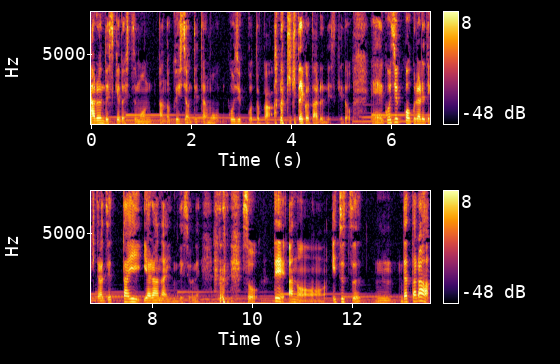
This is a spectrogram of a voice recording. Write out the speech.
あるんですけど質問あのクエスチョンって言ったらもう50個とか あの聞きたいことあるんですけど、えー、50個送られてきたら絶対やらないんですよね。そうであの、5つ、うん、だったら、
